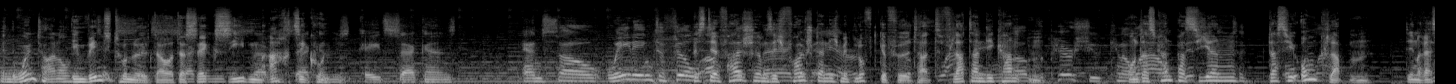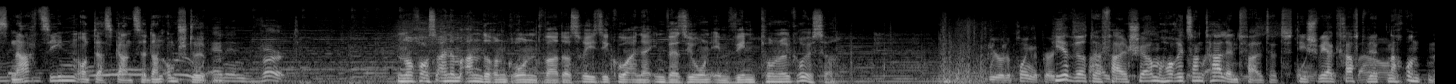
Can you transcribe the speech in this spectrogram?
Im Windtunnel dauert das 6, 7, 8 Sekunden. Bis der Fallschirm sich vollständig mit Luft gefüllt hat, flattern die Kanten. Und das kann passieren, dass sie umklappen, den Rest nachziehen und das Ganze dann umstülpen. Noch aus einem anderen Grund war das Risiko einer Inversion im Windtunnel größer. Hier wird der Fallschirm horizontal entfaltet. Die Schwerkraft wirkt nach unten.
